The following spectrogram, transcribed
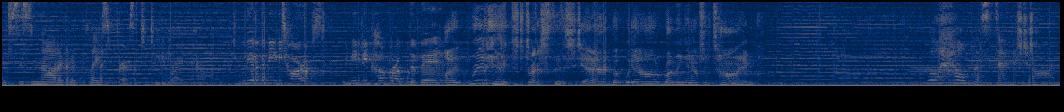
This is not a good place for us to be right now. Do we have any tarps? We need to cover up the van. I really hate to stress this, yeah, but we are running out of time. Well, help us then, Sean.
